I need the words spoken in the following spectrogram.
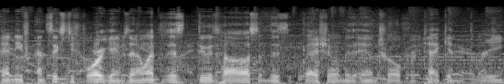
any N64 games. And I went to this dude's house and this guy showed me the intro for Tekken 3.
